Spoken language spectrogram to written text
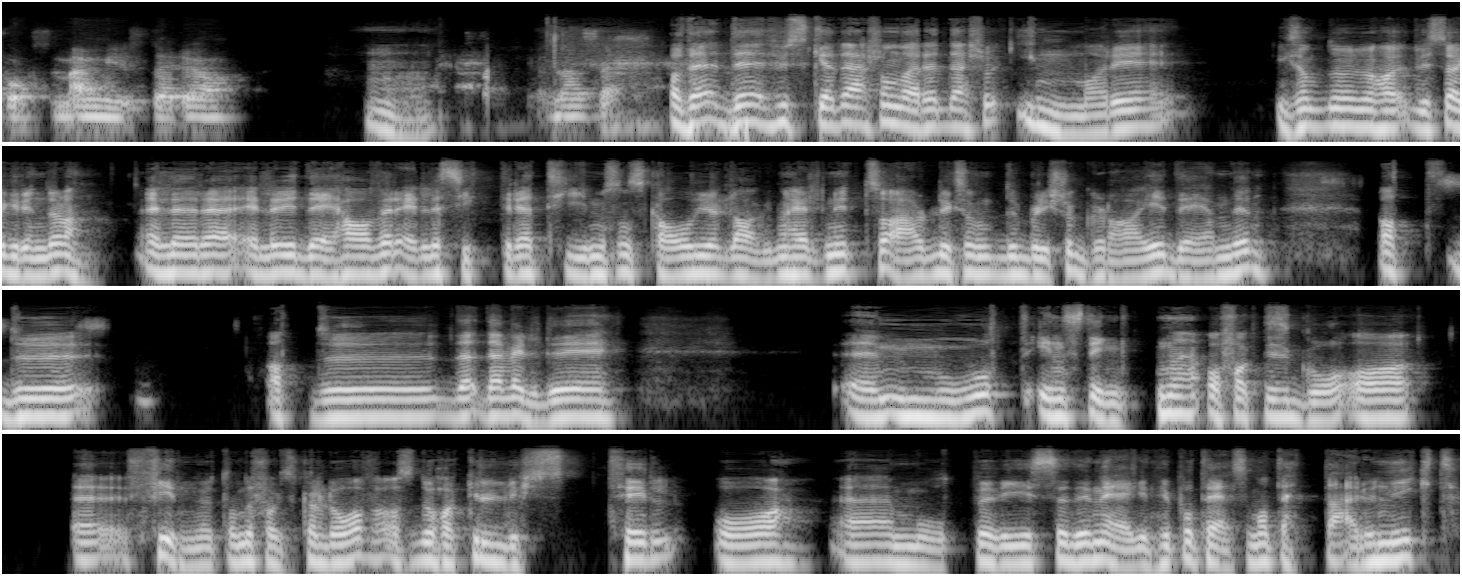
folk som er mye større. Mm. Og det, det, husker jeg, det er, sånn der, det er så innmari du har, Hvis du er gründer, da, eller, eller idéhaver, eller sitter i et team som skal lage noe helt nytt, så er du liksom Du blir så glad i ideen din at du At du Det, det er veldig eh, mot instinktene å faktisk gå og eh, finne ut om det faktisk har lov. Altså, du har ikke lyst til å eh, motbevise din egen hypotese om at dette er unikt.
